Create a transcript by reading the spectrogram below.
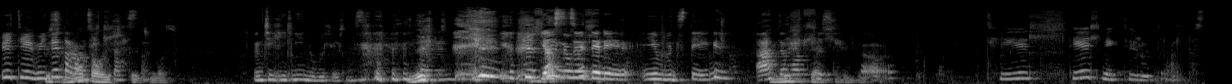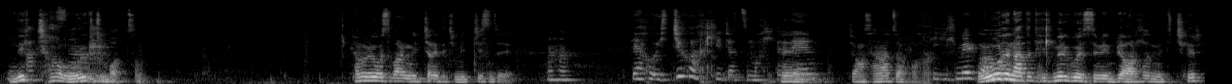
Би тэгээ мэдээд байгаа чинь бас. Энд чи хилний нүгэл. Нэгт Яс зүйлэр ийм үдтэй ингэ. Аа тэг Нэг яасан. Тэгэл тэгэл нэг тэр өдөр бол бас нэг чамаа өөрийг ч бодсон. Чамаа юугаас баг мэдж байгаа гэдэг чи мэдчихсэн заяа. Тэг яг ичих байх гэж бодсон баг л тийм. Жоон санаа зовх. Тэг хэлмээргүй. Өөрөө надад хэлмээргүй байсан би орлоод мэдчихэр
